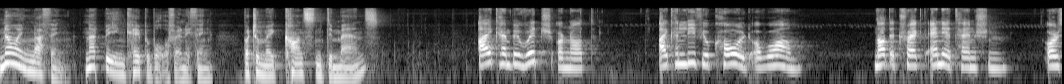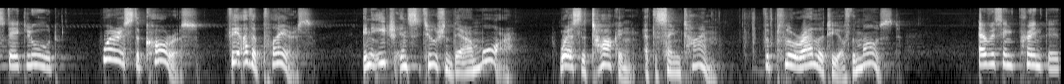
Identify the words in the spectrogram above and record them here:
Knowing nothing, not being capable of anything, but to make constant demands? I can be rich or not. I can leave you cold or warm. Not attract any attention or stay glued. Where is the chorus? The other players? In each institution there are more. Where's the talking at the same time? The plurality of the most. Everything printed.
